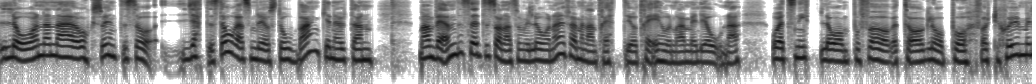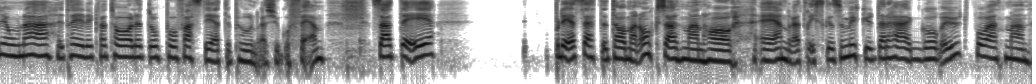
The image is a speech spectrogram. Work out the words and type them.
lånen är också inte så jättestora som det är hos storbanken utan man vänder sig till sådana som vill låna ungefär mellan 30 och 300 miljoner. Och ett snittlån på företag låg på 47 miljoner här i tredje kvartalet och på fastigheter på 125. Så att det är på det sättet har man också att man har eh, ändrat risken. Så mycket av det här går ut på att man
